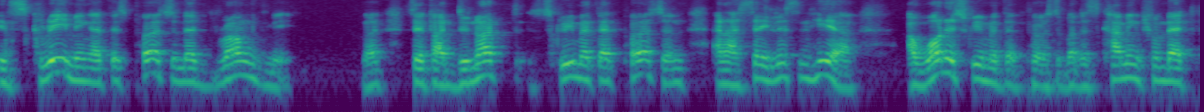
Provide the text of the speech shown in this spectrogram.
In screaming at this person that wronged me. Right? So if I do not scream at that person and I say, listen here, I want to scream at that person, but it's coming from that,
